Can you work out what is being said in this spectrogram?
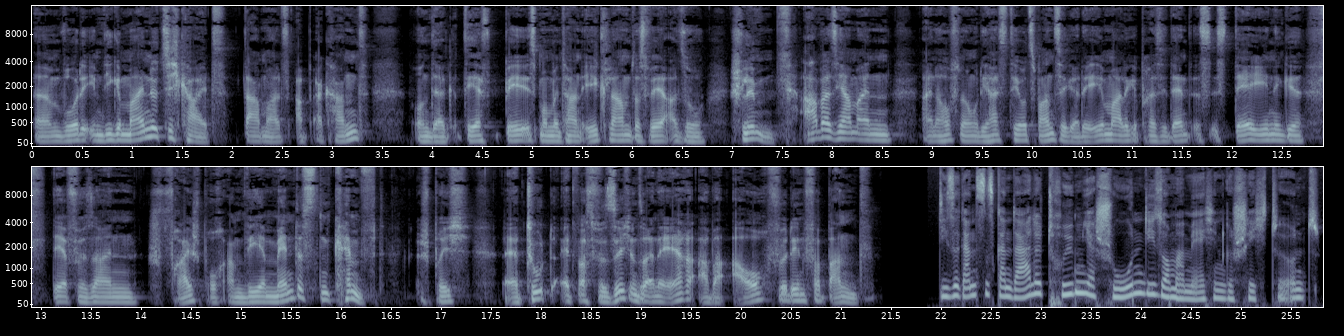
ähm, wurde ihm die Gemeinnützigkeit damals aberkannt. Und der DFB ist momentan eh klar, das wäre also schlimm. Aber sie haben einen, eine Hoffnung, die heißt Theo Zwanziger, der ehemalige Präsident. Es ist derjenige, der für seinen Freispruch am vehementesten kämpft. Sprich, er tut etwas für sich und seine Ehre, aber auch für den Verband. Diese ganzen Skandale trüben ja schon die Sommermärchengeschichte. Und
